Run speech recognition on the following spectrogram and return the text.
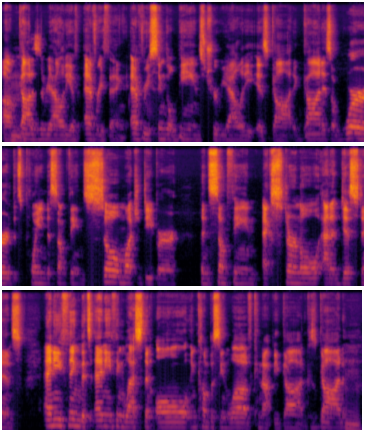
Um, mm. God is the reality of everything. Every single being's true reality is God. And God is a word that's pointing to something so much deeper than something external at a distance. Anything that's anything less than all encompassing love cannot be God because God mm.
